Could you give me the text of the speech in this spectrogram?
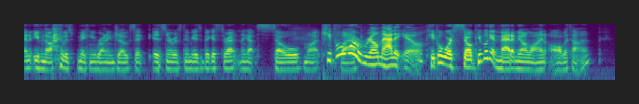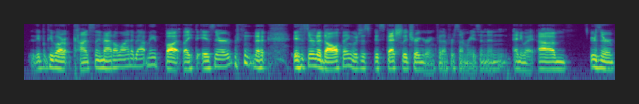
And even though I was making running jokes that Isner was going to be his biggest threat, and I got so much People flack. were real mad at you. people were so people get mad at me online all the time. People are constantly mad online about me, but like the Isner Isner Nadal thing was just especially triggering for them for some reason. And anyway, um, Isner,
